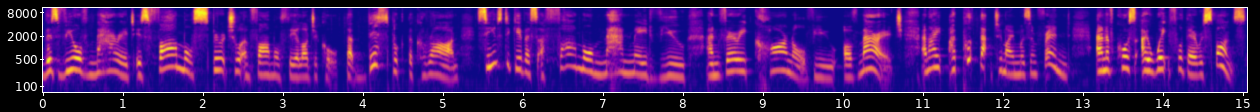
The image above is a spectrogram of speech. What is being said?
this view of marriage, is far more spiritual and far more theological. But this book, the Quran, seems to give us a far more man made view and very carnal view of marriage. And I, I put that to my Muslim friend. And of course, I wait for their response.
